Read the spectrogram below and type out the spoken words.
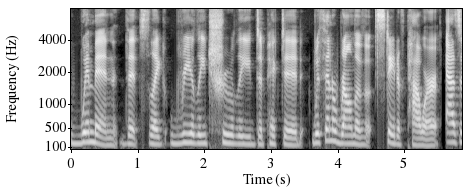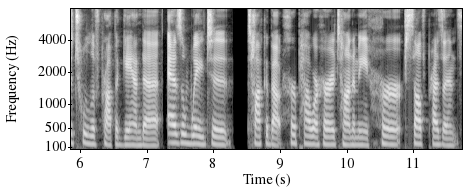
women that's like really truly depicted within a realm of state of power as a tool of propaganda, as a way to talk about her power, her autonomy, her self presence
